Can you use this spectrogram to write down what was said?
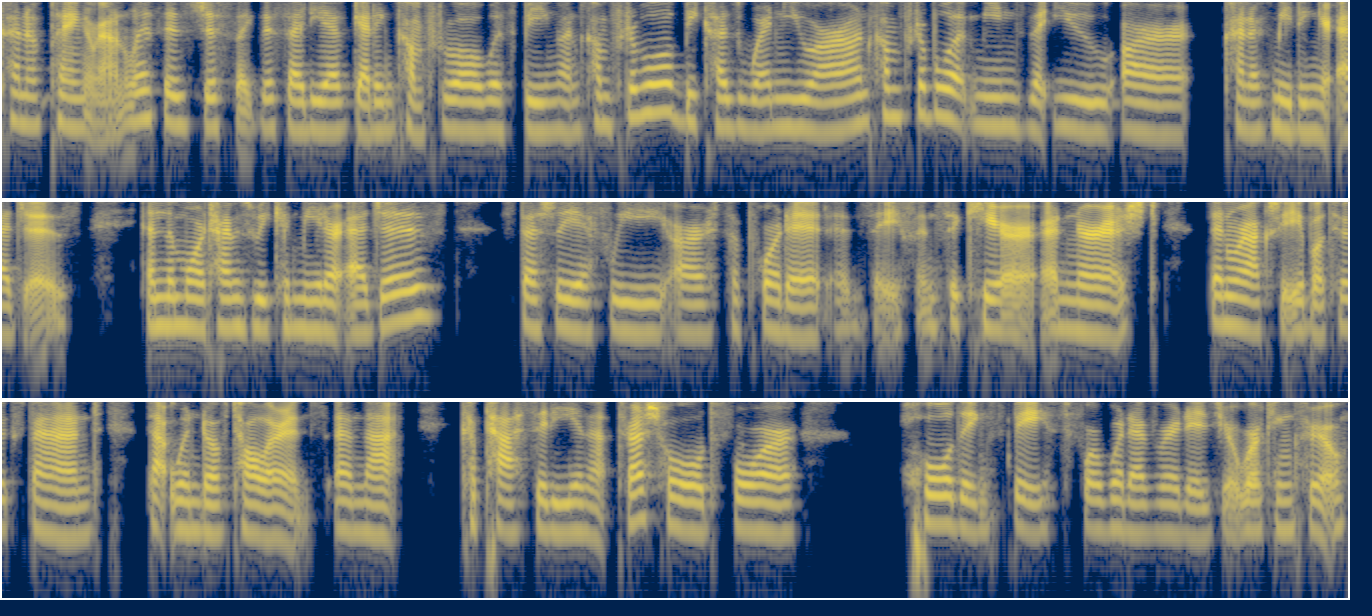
kind of playing around with is just like this idea of getting comfortable with being uncomfortable because when you are uncomfortable, it means that you are kind of meeting your edges. And the more times we can meet our edges, especially if we are supported and safe and secure and nourished, then we're actually able to expand that window of tolerance and that capacity and that threshold for holding space for whatever it is you're working through.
